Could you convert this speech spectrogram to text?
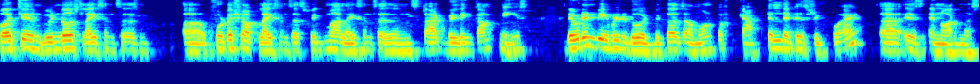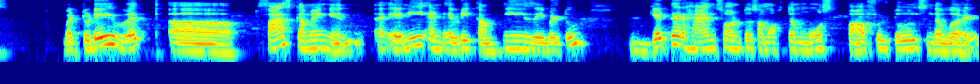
purchase Windows licenses, uh, Photoshop licenses, Figma licenses, and start building companies, they wouldn't be able to do it because the amount of capital that is required uh, is enormous. But today, with uh, SaaS coming in, uh, any and every company is able to get their hands onto some of the most powerful tools in the world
